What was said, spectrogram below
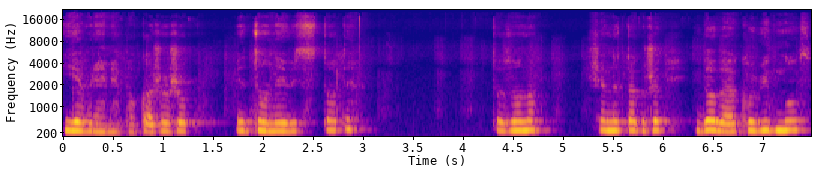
Є время покажу, щоб від зони відстати. Та зона ще не так же далеко від нас.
